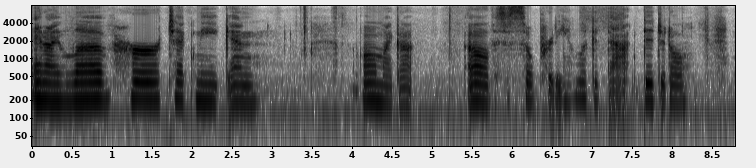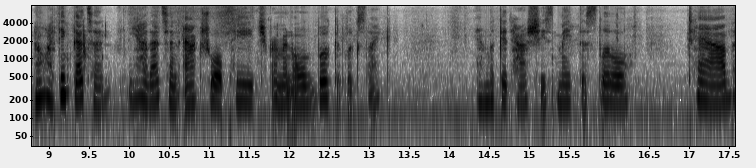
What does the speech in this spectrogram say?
and I love her technique. And oh my god, oh, this is so pretty. Look at that digital. No, I think that's a yeah, that's an actual page from an old book. It looks like. And look at how she's made this little tab.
